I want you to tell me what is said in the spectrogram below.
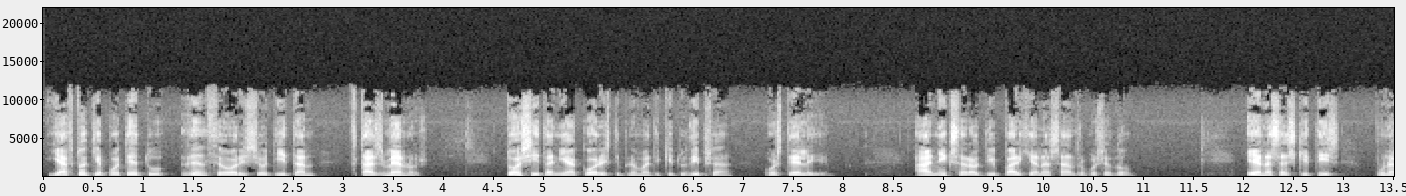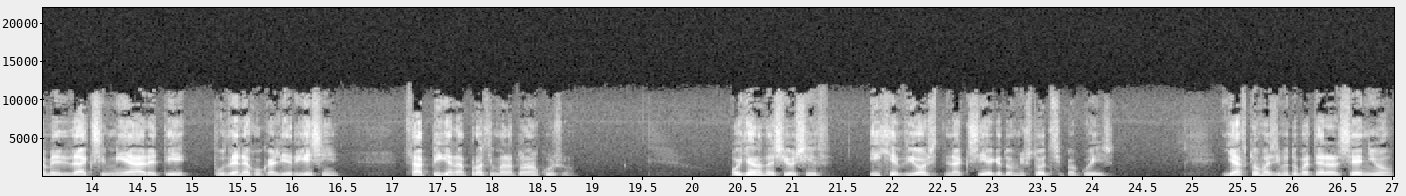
Γι' αυτό και ποτέ του δεν θεώρησε ότι ήταν φτασμένος. Τόση ήταν η ακόριστη πνευματική του δίψα, ώστε έλεγε «Αν ήξερα ότι υπάρχει ένας άνθρωπος εδώ, ένας ασκητής που να με διδάξει μία αρετή που δεν έχω καλλιεργήσει, θα πήγαινα πρόθυμα να τον ακούσω». Ο γέροντας Ιωσήφ είχε βιώσει την αξία και το μισθό της υπακοής, γι' αυτό μαζί με τον πατέρα Αρσένιο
